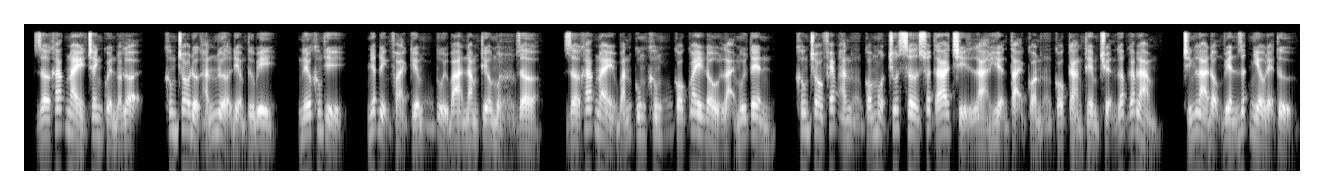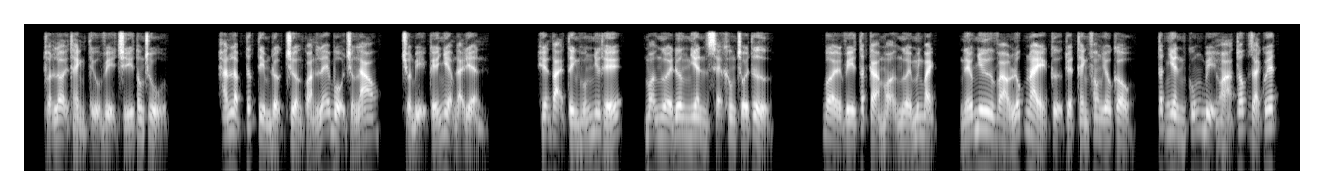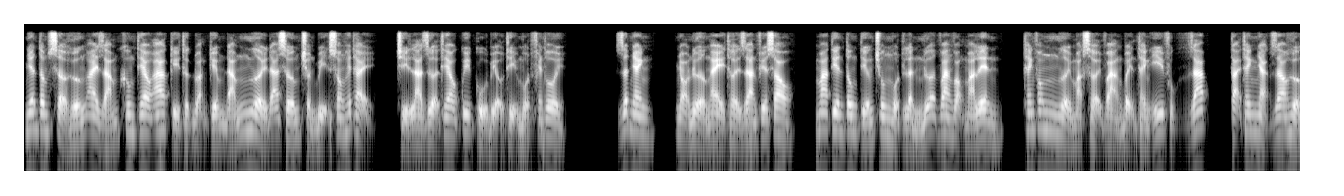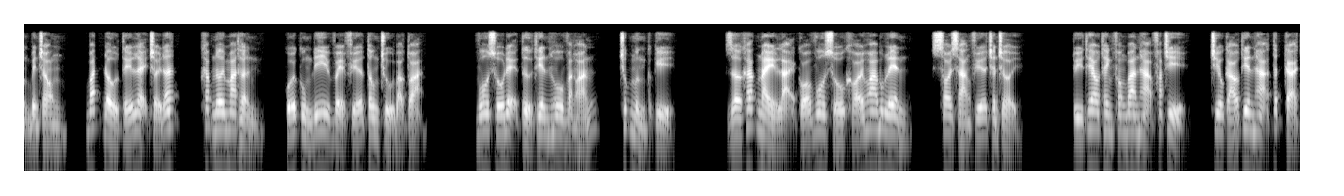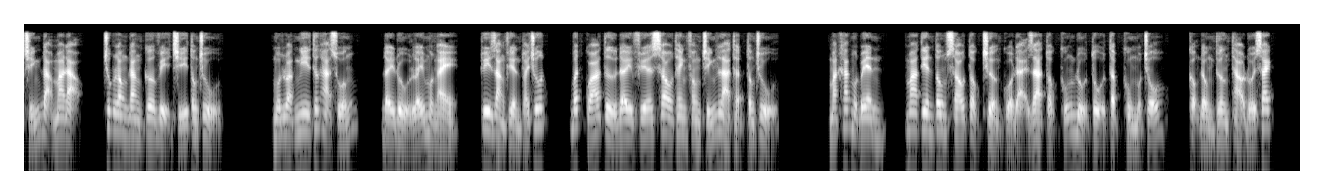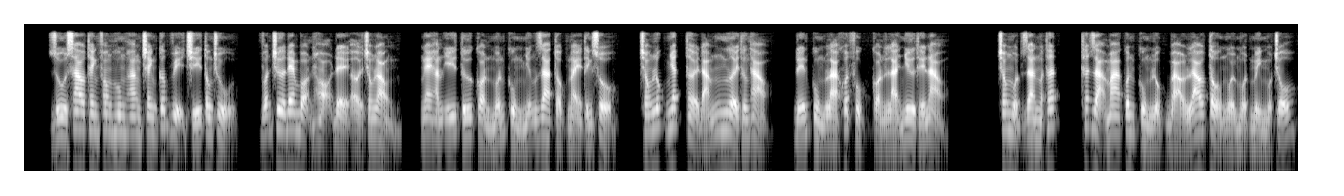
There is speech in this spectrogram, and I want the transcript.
Giờ khác này tranh quyền đoạt lợi, không cho được hắn nửa điểm từ bi, nếu không thì, nhất định phải kiếm tuổi ba năm tiêu một giờ giờ khác này bắn cung không có quay đầu lại mũi tên không cho phép hắn có một chút sơ suất, ta chỉ là hiện tại còn có càng thêm chuyện gấp gáp làm, chính là động viên rất nhiều đệ tử, thuận lợi thành tựu vị trí tông chủ. Hắn lập tức tìm được trưởng quản lễ bộ trưởng lão, chuẩn bị kế nhiệm đại điện. Hiện tại tình huống như thế, mọi người đương nhiên sẽ không chối tử bởi vì tất cả mọi người minh bạch, nếu như vào lúc này cự tuyệt thanh phong yêu cầu, tất nhiên cũng bị hỏa tốc giải quyết, nhân tâm sở hướng ai dám không theo a kỳ thực đoạn kiếm đám người đã sớm chuẩn bị xong hết thảy, chỉ là dựa theo quy củ biểu thị một phen thôi. Rất nhanh, nhỏ nửa ngày thời gian phía sau, ma tiên tông tiếng chung một lần nữa vang vọng mà lên thanh phong người mặc sợi vàng bệnh thành y phục giáp, tại thanh nhạc giao hưởng bên trong, bắt đầu tế lệ trời đất, khắp nơi ma thần, cuối cùng đi về phía tông chủ bảo tọa. Vô số đệ tử thiên hô vạn hoán, chúc mừng cực kỳ. Giờ khác này lại có vô số khói hoa bốc lên, soi sáng phía chân trời. Tùy theo thanh phong ban hạ phát chỉ, chiêu cáo thiên hạ tất cả chính đạo ma đạo trúc long đăng cơ vị trí tông chủ. Một loạt nghi thức hạ xuống, đầy đủ lấy một ngày, tuy rằng phiền thoái chút, bất quá từ đây phía sau thanh phong chính là thật tông chủ. Mặt khác một bên, ma tiên tông sáu tộc trưởng của đại gia tộc cũng đủ tụ tập cùng một chỗ, cộng đồng thương thảo đối sách dù sao thanh phong hung hăng tranh cướp vị trí tông chủ, vẫn chưa đem bọn họ để ở trong lòng, nghe hắn ý tứ còn muốn cùng những gia tộc này tính sổ, trong lúc nhất thời đám người thương thảo, đến cùng là khuất phục còn là như thế nào. Trong một gian mật thất thất giả ma quân cùng lục bảo lao tổ ngồi một mình một chỗ.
